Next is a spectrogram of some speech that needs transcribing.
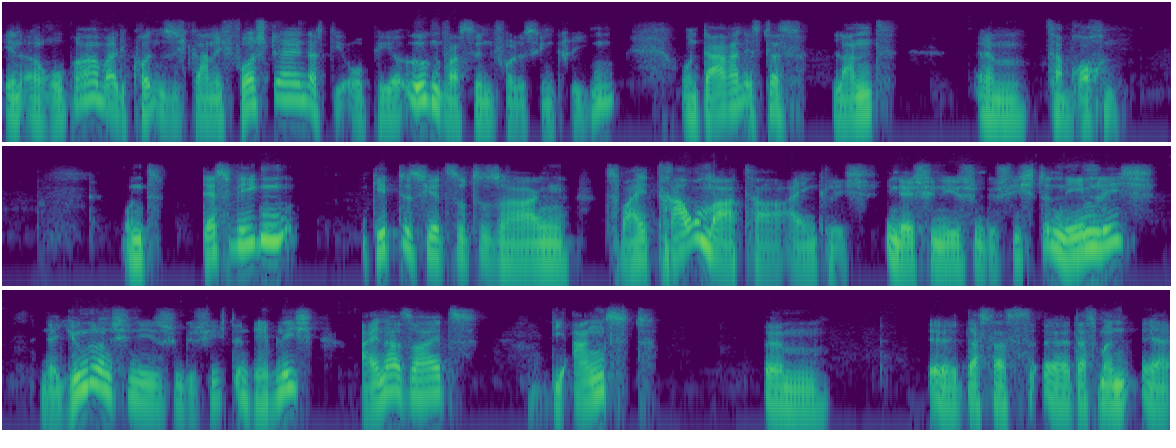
in Europa, weil die konnten sich gar nicht vorstellen, dass die Europäer irgendwas Sinnvolles hinkriegen. Und daran ist das Land ähm, zerbrochen. Und deswegen gibt es jetzt sozusagen zwei Traumata eigentlich in der chinesischen Geschichte, nämlich in der jüngeren chinesischen Geschichte, nämlich einerseits die Angst, ähm, äh, dass, das, äh, dass man äh,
